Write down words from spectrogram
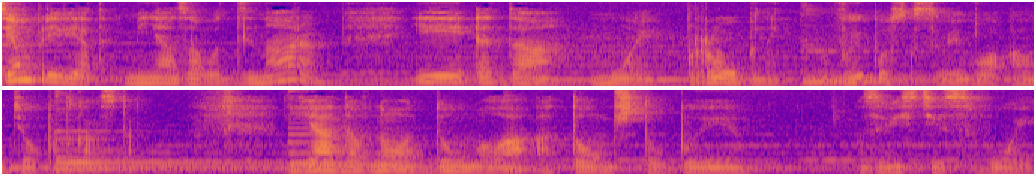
Всем привет! Меня зовут Динара, и это мой пробный выпуск своего аудиоподкаста. Я давно думала о том, чтобы завести свой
